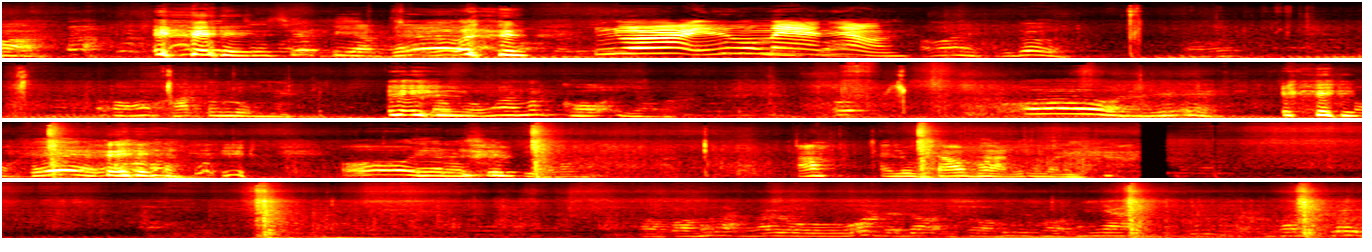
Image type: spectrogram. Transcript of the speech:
วะจะเสียเปรียบแท้เว้ยนี่บ่แม่นเนี่ยเอาไว้เด้อเอาคัดตรงลุมนี่เราบอกว่ามันเกาะอย่างวะโอ้นี่โอเค โอ้ยเฮ็ดให้เสียเปรียบวะอะ ไอ้ลูกสาวผ่านกันมาเนี่ยเขาก็เมื่อนก็รู้เดี๋ยวดอนสองสองเนี่ยบ้านเพิ่ง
